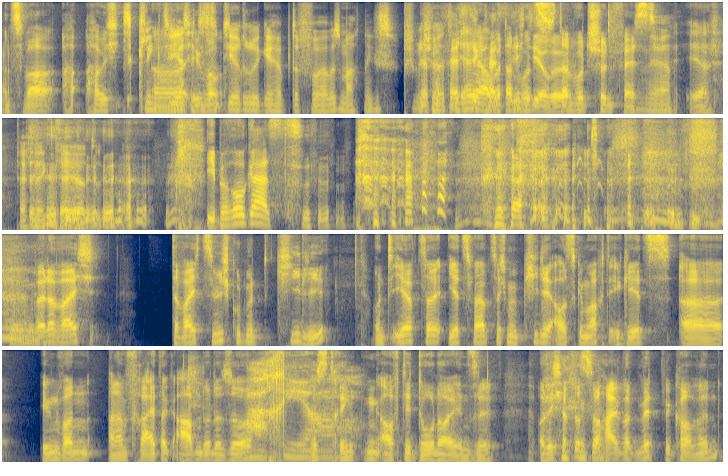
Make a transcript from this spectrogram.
Und zwar ha, habe ich. Es klingt äh, wie, als hättest du Diarrhoe gehabt davor, aber es macht nichts. Ja. Ja, ja, aber dann wurde wurde schön fest. Ja. ja. Perfekt. Ja, ja, Iberogast. Weil da war ich, da war ich ziemlich gut mit Kili. Und ihr, habt, ihr zwei habt euch mit Kili ausgemacht. Ihr geht's äh, irgendwann an einem Freitagabend oder so Ach ja. was trinken auf die Donauinsel. Und ich habe das so halbert mitbekommen.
